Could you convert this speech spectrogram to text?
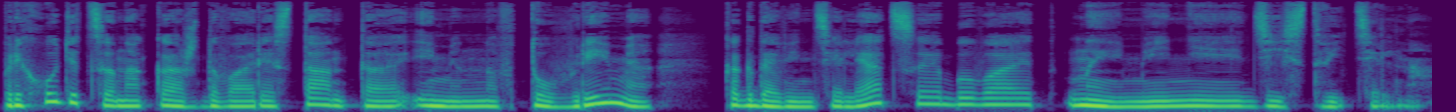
приходится на каждого арестанта именно в то время, когда вентиляция бывает наименее действительна.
